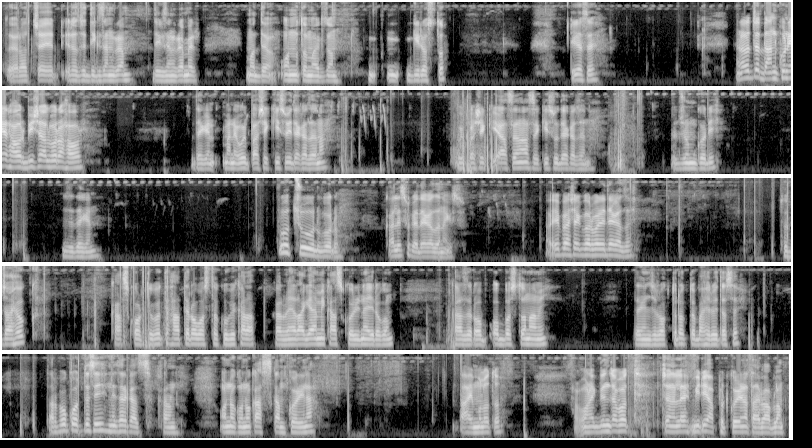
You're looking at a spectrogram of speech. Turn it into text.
তো এরা হচ্ছে এটা হচ্ছে দিগজান গ্রাম। দিগজান গ্রামের মধ্যে অন্যতম একজন গৃহস্থ। ঠিক আছে? এটা হচ্ছে দানকুনিয়ার হাওর, বিশাল বড় হাওর। দেখেন মানে ওই পাশে কিছুই দেখা যায় না। ওই পাশে কি আছে না আছে কিছু দেখা যায় না। জুম করি। যে দেখেন। প্রচুর বড়। কালি চোখে দেখা যায় না কিছু। আর এই পাশে ঘরবাড়ি দেখা যায়। তো যাই হোক, কাজ করতে করতে হাতের অবস্থা খুবই খারাপ। কারণ এর আগে আমি কাজ করি না এরকম। কাজের অভ- অভ্যস্ত না আমি। দেখেন যে রক্ত রক্ত বাহির হইতাছে। তারপর করতেছি নিজের কাজ, কারণ অন্য কোনো কাজ কাম করি না। তাই মূলত। আর অনেকদিন যাবৎ চ্যানেলে ভিডিও আপলোড করি না, তাই ভাবলাম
